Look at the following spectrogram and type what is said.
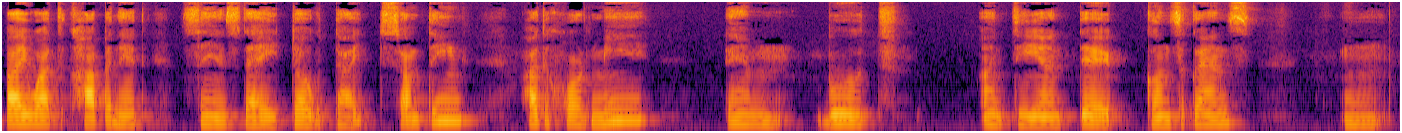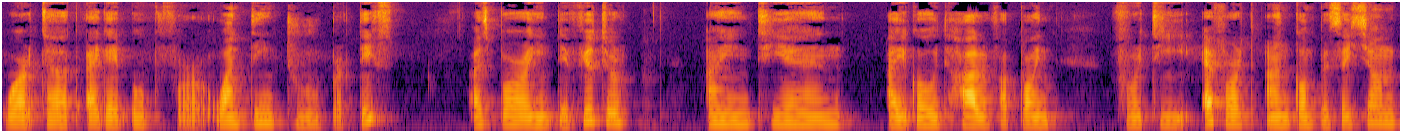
by what happened since they thought that something had hurt me um, but at the end the consequence um, were that I gave up for wanting to practice a sport in the future and in the end I got half a point for the effort and compensation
